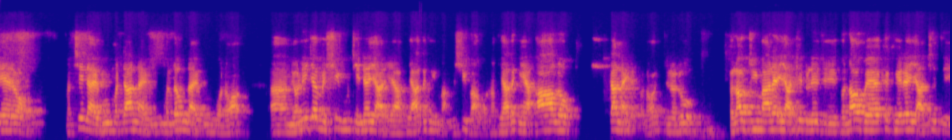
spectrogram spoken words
နဲ့တော့မဖြစ်နိုင်ဘူးမတတ်နိုင်ဘူးမလုပ်နိုင်ဘူးပေါ့နော်အာမျောလင့်ချက်မရှိဘူးထင်တဲ့ຢာတွေကဘုရားသခင်မှာမရှိပါဘူးပေါ့နော်ဘုရားသခင်ကအားလုံးတတ်နိုင်တယ်ပေါ့နော်ကျွန်တော်တို့ ဘလောက်ကြီးမားတဲ့အရာဖြစ်ပလေစီဘလောက်ပဲခက်ခဲတဲ့အရာဖြစ်စီ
